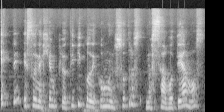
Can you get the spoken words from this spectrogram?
Este es un ejemplo típico de cómo nosotros nos saboteamos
